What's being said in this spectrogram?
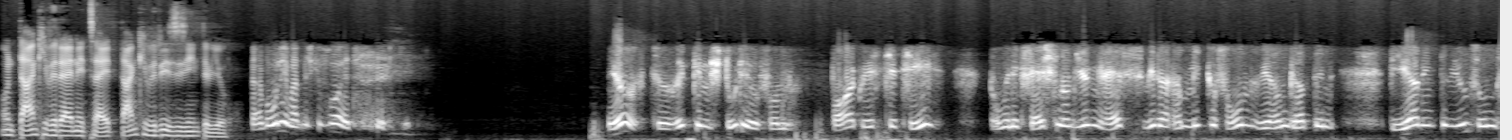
und danke für deine Zeit. Danke für dieses Interview. Kein Problem, hat mich gefreut. Ja, zurück im Studio von PowerQuest CC. Dominik Feischl und Jürgen Reis wieder am Mikrofon. Wir haben gerade den Björn interviewt und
